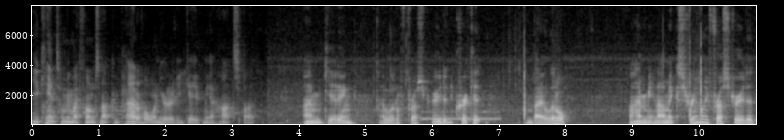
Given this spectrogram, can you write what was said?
you can't tell me my phone's not compatible when you already gave me a hotspot. I'm getting a little frustrated, Cricket. By a little, I mean I'm extremely frustrated.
